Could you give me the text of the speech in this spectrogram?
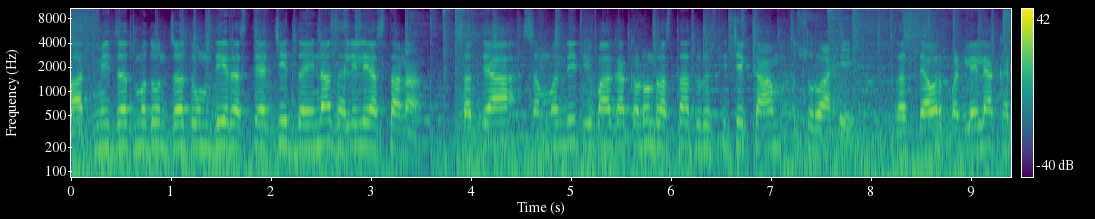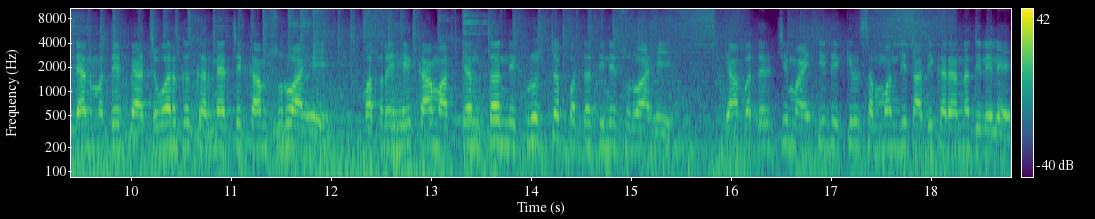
बातमी जतमधून जत उमदी रस्त्याची दैना झालेली असताना सध्या संबंधित विभागाकडून रस्ता दुरुस्तीचे काम सुरू आहे. रस्त्यावर पडलेल्या खड्ड्यांमध्ये पॅचवर्क करण्याचे काम सुरू आहे. मात्र हे काम अत्यंत निकृष्ट पद्धतीने सुरू आहे. याबद्दलची माहिती देखील संबंधित अधिकाऱ्यांना दिलेली आहे.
